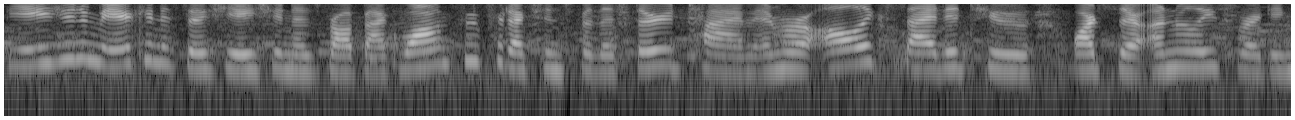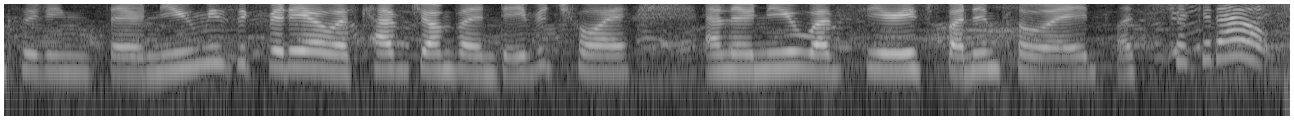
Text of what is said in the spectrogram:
The Asian American Association has brought back Wong Fu Productions for the third time, and we're all excited to watch their unreleased work, including their new music video with KevJumba and David Choi, and their new web series Fun Employed. Let's check it out.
